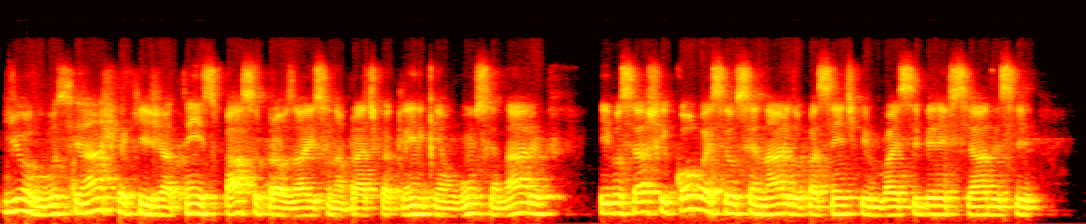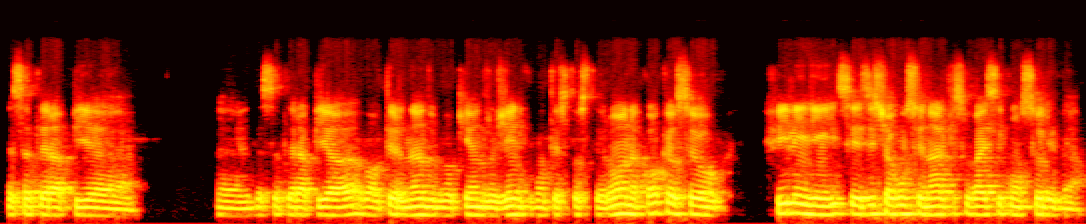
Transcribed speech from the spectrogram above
Diogo, você acha que já tem espaço para usar isso na prática clínica em algum cenário? E você acha que qual vai ser o cenário do paciente que vai se beneficiar desse, dessa terapia, é, dessa terapia alternando bloqueio androgênico com testosterona? Qual que é o seu feeling de se existe algum cenário que isso vai se consolidar?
